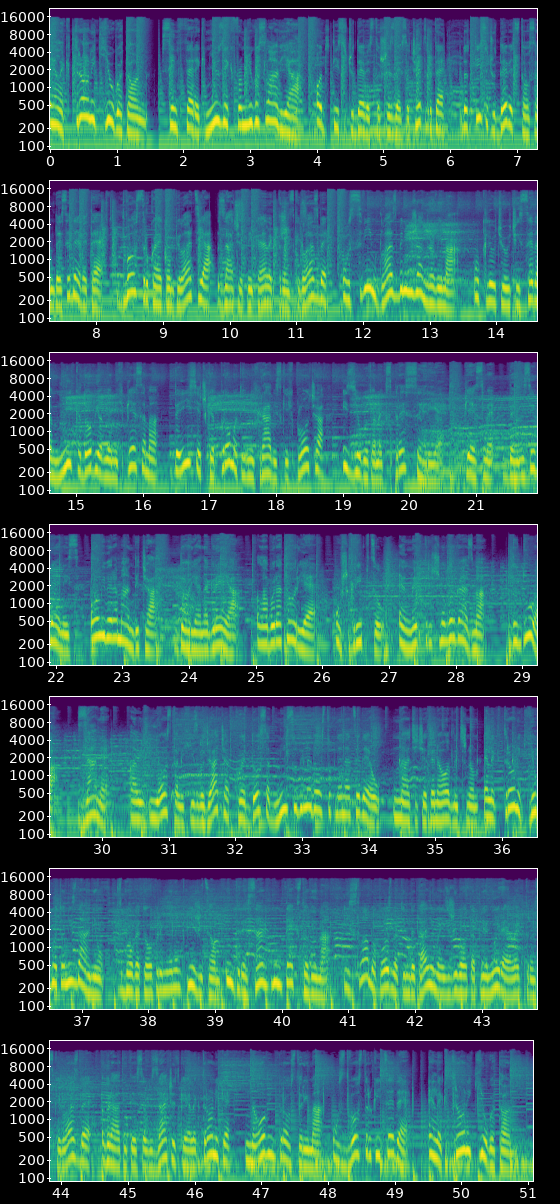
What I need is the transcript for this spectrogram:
Electronic Jugoton Synthetic Music from Jugoslavia od 1964. do 1989. Dvostruka je kompilacija začetnika elektronske glazbe u svim glazbenim žanrovima, uključujući sedam nikad objavljenih pjesama te isječke promotivnih radijskih ploča iz Jugoton Express serije. Pjesme Denis i Denis, Olivera Mandića, Dorijana Greja, Laboratorije, U škripcu, Električnog orgazma, Dudua, Zane, ali i ostalih izvođača koje do sad nisu bile dostupne na CD-u. Naći ćete na odličnom Electronic Jugoton izdanju s bogato opremljenom knjižicom, interesantnim tekstovima i slabo poznatim detaljima iz života pionira elektronske glazbe, vratite se u začetke elektronike na ovim prostorima uz dvostruki CD Electronic Jugoton.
